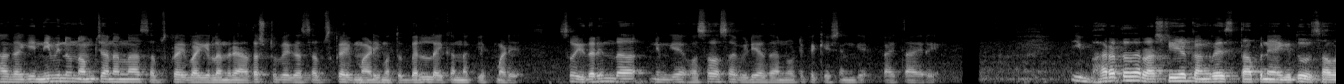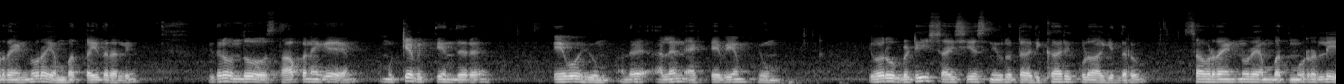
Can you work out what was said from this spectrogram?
ಹಾಗಾಗಿ ನೀವಿನ್ನು ನಮ್ಮ ಚಾನಲ್ನ ಸಬ್ಸ್ಕ್ರೈಬ್ ಆಗಿಲ್ಲ ಅಂದರೆ ಆದಷ್ಟು ಬೇಗ ಸಬ್ಸ್ಕ್ರೈಬ್ ಮಾಡಿ ಮತ್ತು ಬೆಲ್ ಐಕನ್ನ ಕ್ಲಿಕ್ ಮಾಡಿ. ಸೊ ಇದರಿಂದ ನಿಮಗೆ ಹೊಸ ಹೊಸ ವಿಡಿಯೋದ ನೋಟಿಫಿಕೇಷನ್ಗೆ ಕಾಯ್ತಾ ಇರಿ. ಈ ಭಾರತದ ರಾಷ್ಟ್ರೀಯ ಕಾಂಗ್ರೆಸ್ ಸ್ಥಾಪನೆಯಾಗಿದ್ದು ಸಾವಿರದ ಎಂಟುನೂರ ಎಂಬತ್ತೈದರಲ್ಲಿ. ಇದರ ಒಂದು ಸ್ಥಾಪನೆಗೆ ಮುಖ್ಯ ವ್ಯಕ್ತಿ ಎಂದರೆ ಎವೋ ಹ್ಯೂಮ್ ಅಂದರೆ ಅಲೆನ್ ಆಕ್ಟೇವಿಯಂ ಹ್ಯೂಮ್ ಇವರು ಬ್ರಿಟಿಷ್ ಐ ಸಿ ಎಸ್ ನಿವೃತ್ತ ಅಧಿಕಾರಿ ಕೂಡ ಆಗಿದ್ದರು. ಸಾವಿರದ ಎಂಟುನೂರ ಎಂಬತ್ತ್ಮೂರರಲ್ಲಿ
